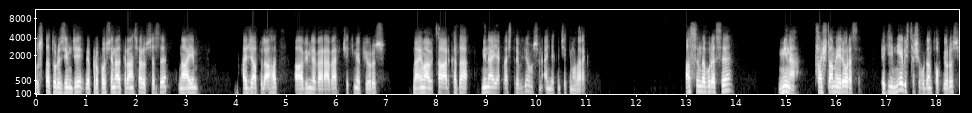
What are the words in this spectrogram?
usta turizmci ve profesyonel transfer ustası Naim Hacı Abdülahad abimle beraber çekim yapıyoruz. Naim abi ta arkada Mina'yı yaklaştırabiliyor musun en yakın çekim olarak? Aslında burası Mina, taşlama yeri orası. Peki niye biz taşı buradan topluyoruz?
